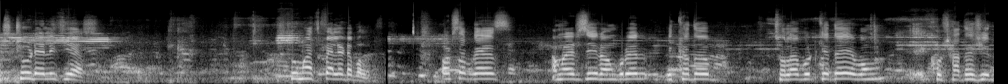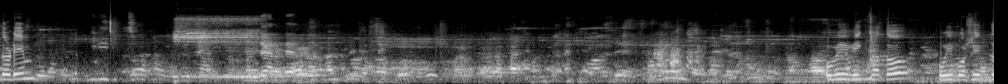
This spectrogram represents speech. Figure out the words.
It's too delicious. Too much palatable. What's up, guys? আমরা এসেছি রংপুরের বিখ্যাত ছোলা বুট খেতে এবং খুব সাথে সিদ্ধ ডিম খুবই বিখ্যাত, খুবই প্রসিদ্ধ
